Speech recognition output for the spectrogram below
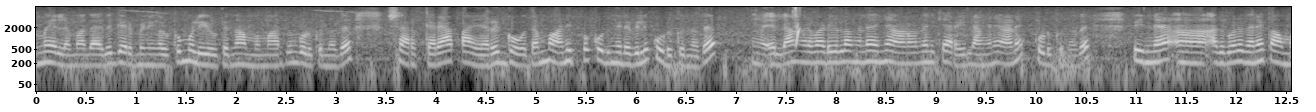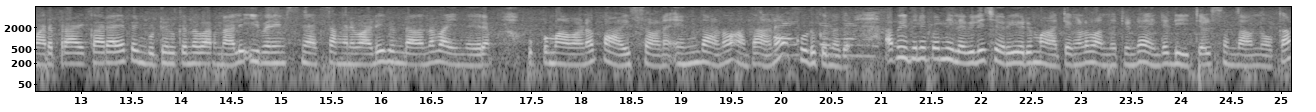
എം എൽ എം അതായത് ഗർഭിണികൾക്കും മുലയൂട്ടുന്ന അമ്മമാർക്കും കൊടുക്കുന്നത്. ശർക്കര പയർ ഗോതമ്പാണ് ഇപ്പോൾ കൊടു നിലവിൽ കൊടുക്കുന്നത്. എല്ലാ അംഗനവാടികളിലും അങ്ങനെ തന്നെയാണോ എന്ന് എനിക്കറിയില്ല. അങ്ങനെയാണ് കൊടുക്കുന്നത്. പിന്നെ അതുപോലെ തന്നെ കൗമാരപ്രായക്കാരായ പെൺകുട്ടികൾക്കെന്ന് പറഞ്ഞാൽ ഈവനിങ് സ്നാക്സ് അംഗനവാടിയിൽ ഉണ്ടാകുന്ന വൈകുന്നേരം ഉപ്പുമാവാണ് പായസമാണ് എന്താണോ അതാണ് കൊടുക്കുന്നത്. അപ്പോൾ ഇതിലിപ്പോൾ നിലവിൽ ചെറിയൊരു മാറ്റങ്ങൾ വന്നിട്ടുണ്ട്. അതിന്റെ ഡീറ്റെയിൽസ് എന്താണെന്ന് നോക്കാം.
